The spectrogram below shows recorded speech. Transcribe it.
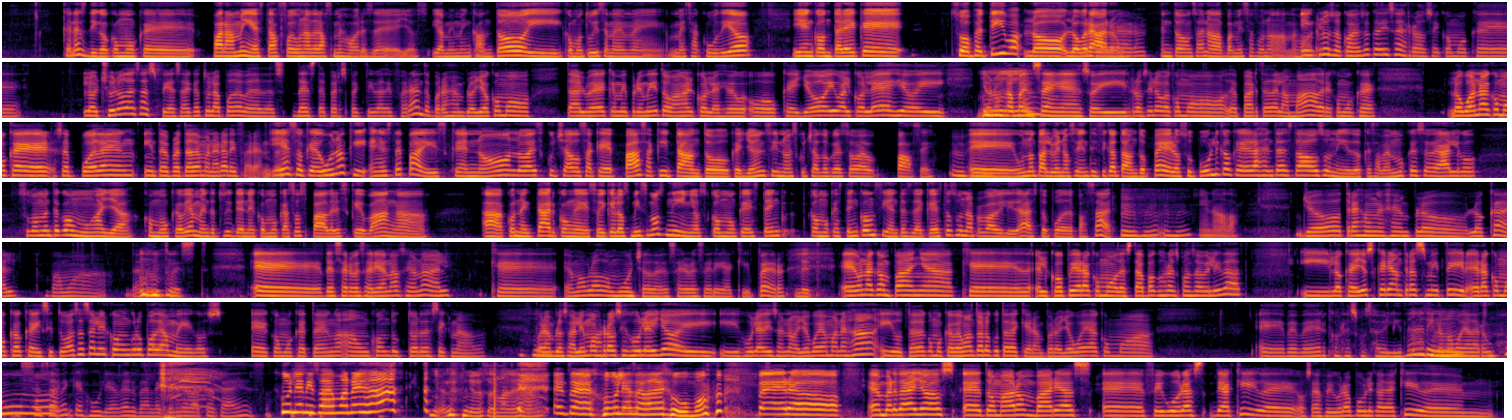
¿qué les digo? Como que para mí esta fue una de las mejores de ellos. Y a mí me encantó y como tú dices, me, me, me sacudió y encontré que su objetivo lo lograron. lograron. Entonces, nada, para mí esa fue una de las mejores. Incluso con eso que dice Rosy, como que lo chulo de esas piezas es que tú la puedes ver des- desde perspectiva diferente. Por ejemplo, yo como tal vez que mi primito van al colegio o que yo iba al colegio y yo nunca pensé en eso y Rosy lo ve como de parte de la madre, como que lo bueno es como que se pueden interpretar de manera diferente. Y eso que uno aquí en este país que no lo ha escuchado, o sea, que pasa aquí tanto, que yo en sí no he escuchado que eso pase, eh, uno tal vez no se identifica tanto, pero su público que es la gente de Estados Unidos, que sabemos que eso es algo sumamente común allá, como que obviamente tú sí tienes como que a esos padres que van a, a conectar con eso y que los mismos niños como que estén como que estén conscientes de que esto es una probabilidad, esto puede pasar y nada. Yo traje un ejemplo local, vamos a darle un twist, eh, de Cervecería Nacional, que hemos hablado mucho de cervecería aquí, pero es una campaña que el copy era como destapa con responsabilidad y lo que ellos querían transmitir era como que, ok, si tú vas a salir con un grupo de amigos, eh, como que tenga a un conductor designado. Por ejemplo, salimos Rosy, Julia y yo y, y Julia dice, no, yo voy a manejar y ustedes como que beban todo lo que ustedes quieran, pero yo voy a como a eh, beber con responsabilidad y no me voy a dar un humo. Se sabe que Julia, ¿verdad? La que le va a tocar eso. Julia ni sabe manejar. Yo no, yo no sé manejar. Entonces Julia se va de humo. Pero en verdad ellos eh, tomaron varias eh, figuras de aquí, de, o sea, figuras públicas de aquí, de, mm,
